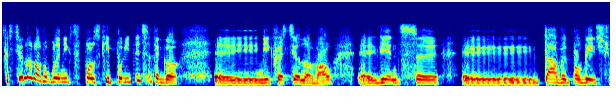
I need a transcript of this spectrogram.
kwestionował, w ogóle nikt w polskiej polityce tego y, nie kwestionował, y, więc y, ta wypowiedź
